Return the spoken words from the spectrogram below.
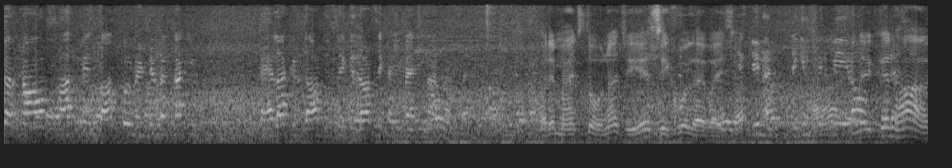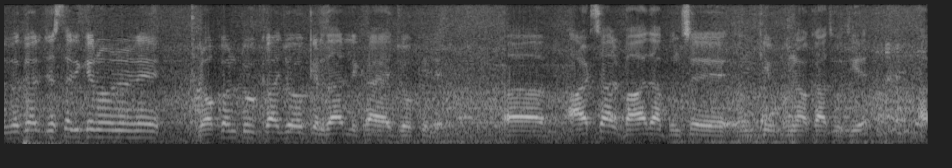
करना और साथ में इस बात को मेंटेन रखना कि पहला किरदार दूसरे किरदार से कहीं मैच ना है अरे मैच तो होना चाहिए सीक्वल है भाई साहब लेकिन फिर भी हाँ, लेकिन हाँ अगर जिस तरीके उन्होंने रॉक ऑन टू का जो किरदार लिखा है जो के लिए आठ साल बाद आप उनसे उनकी मुलाकात होती है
